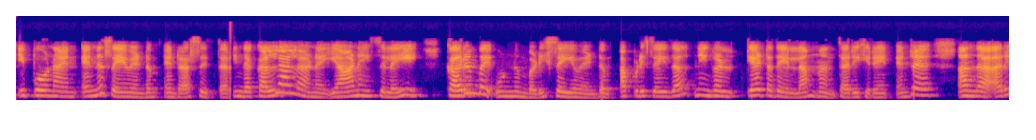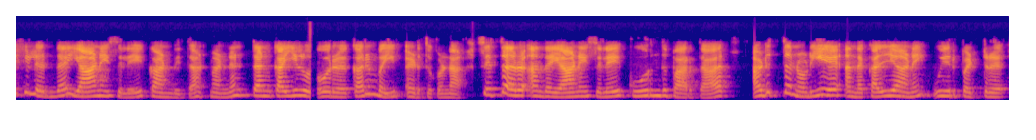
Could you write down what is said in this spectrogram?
இப்போ நான் என்ன செய்ய வேண்டும்? என்றார் சித்தர். இந்த கல்லாலான யானை சிலையை கரும்பை உண்ணும்படி செய்ய வேண்டும். அப்படி செய்தால் நீங்கள் கேட்டதையெல்லாம் நான் தருகிறேன் என்று அந்த அருகில் இருந்த யானை சிலையை காண்பித்தான் மன்னன். தன் கையில் ஒரு கரும்பையும் எடுத்துக்கொண்டான். சித்தர் அந்த யானை சிலையை கூர்ந்து பார்த்தார். அடுத்த நொடியே அந்த கல்யாணை உயிர் பெற்று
